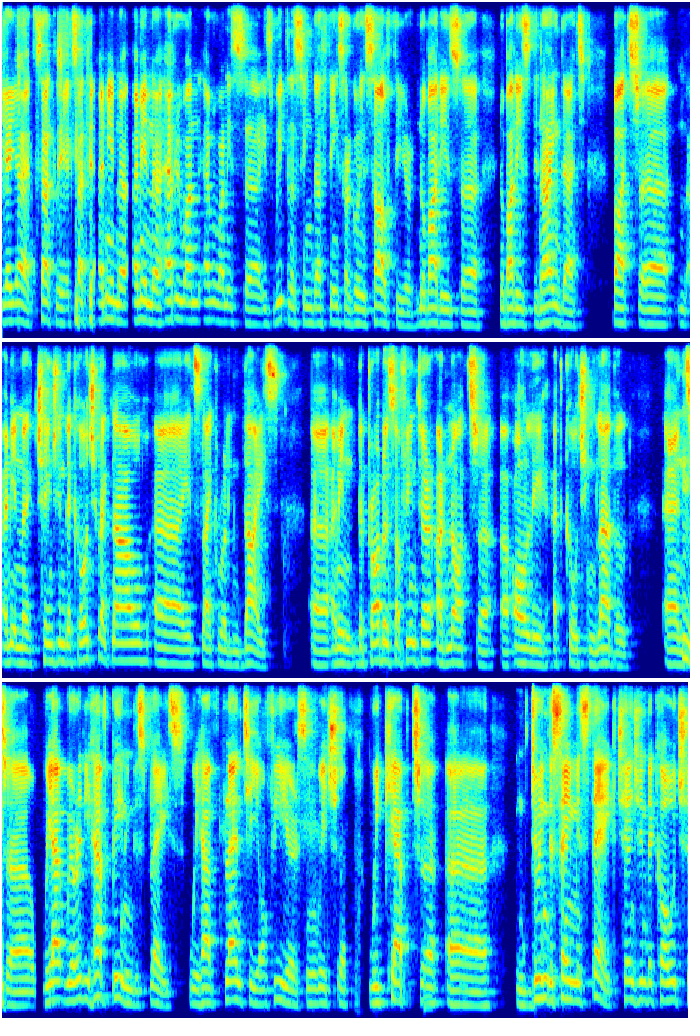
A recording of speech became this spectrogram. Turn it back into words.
yeah, yeah, exactly, exactly. I mean, uh, I mean, uh, everyone, everyone is uh, is witnessing that things are going south here. Nobody's uh, nobody's denying that. But uh, I mean, uh, changing the coach right now, it's like rolling dice. I mean, the problems of Inter are not only at coaching level and hmm. uh, we have, we already have been in this place. We have plenty of years in which uh, we kept uh, uh doing the same mistake, changing the coach,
